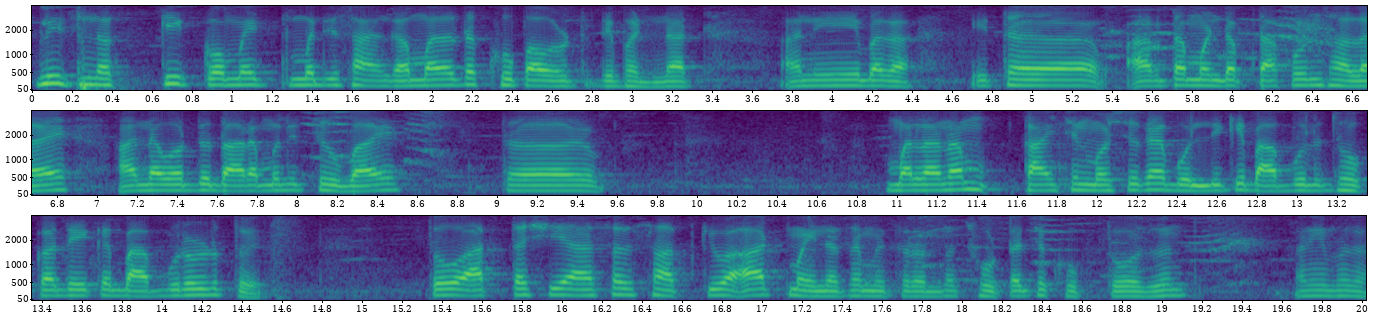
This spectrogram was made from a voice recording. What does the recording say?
प्लीज नक्की कॉमेंटमध्ये सांगा. मला तर खूप आवडतं ते भन्नाट. आणि बघा इथं अर्धा मंडप टाकून झाला आहे अनावर तो दारामध्येच उभा आहे. तर मला ना कांचन मावशी काय बोलली की बाबूला झोका दे की बाबू रडतोय. तो आत्ताशी असा सात किंवा आठ महिन्याचा मित्रांनो छोटाचे खूप तो अजून. आणि बघा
